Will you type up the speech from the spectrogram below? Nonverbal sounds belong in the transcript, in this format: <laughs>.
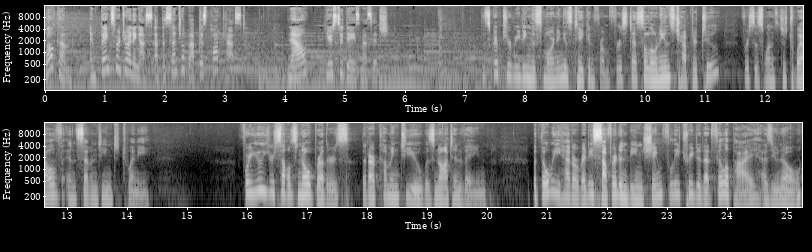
Welcome, and thanks for joining us at the Central Baptist Podcast. Now, here's today's message. The scripture reading this morning is taken from 1 Thessalonians chapter 2, verses 1 to 12 and 17 to 20. For you yourselves know, brothers, that our coming to you was not in vain. But though we had already suffered and been shamefully treated at Philippi, as you know,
